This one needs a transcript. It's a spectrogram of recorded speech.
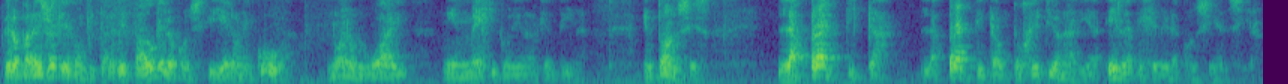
Pero para eso hay que conquistar el Estado que lo consiguieron en Cuba, no en Uruguay, ni en México, ni en Argentina. Entonces, la práctica, la práctica autogestionaria es la que genera conciencia.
